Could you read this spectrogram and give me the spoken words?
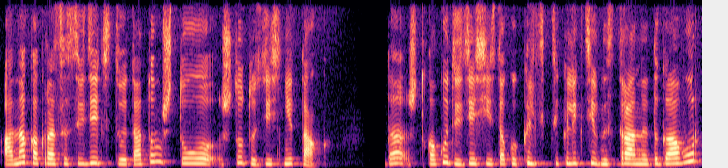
она как раз и свидетельствует о том, что что-то здесь не так да, что какой-то здесь есть такой коллективный странный договор,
